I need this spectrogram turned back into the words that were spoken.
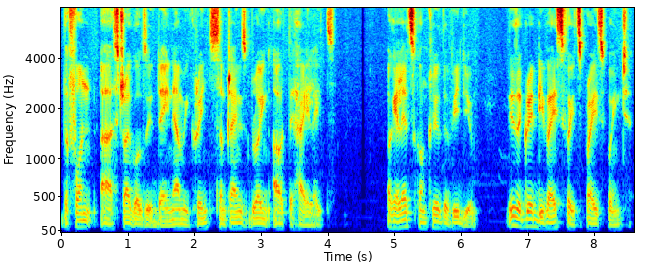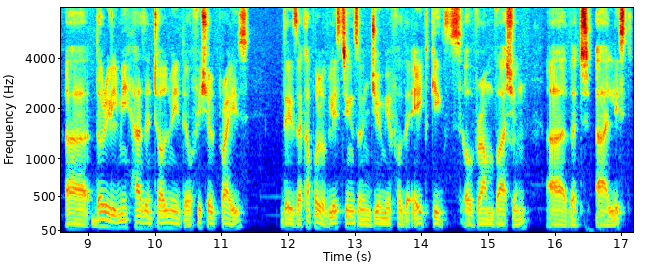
The phone uh, struggles with dynamic range, sometimes blowing out the highlights. Okay, let's conclude the video. This is a great device for its price point. Uh, though Realme hasn't told me the official price, there is a couple of listings on Jumia for the 8 gigs of RAM version uh, that list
